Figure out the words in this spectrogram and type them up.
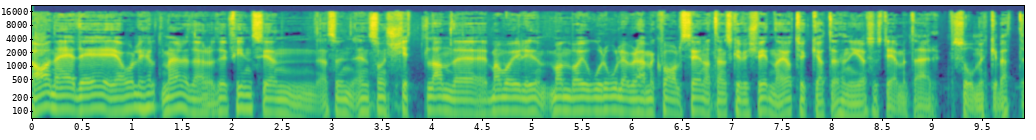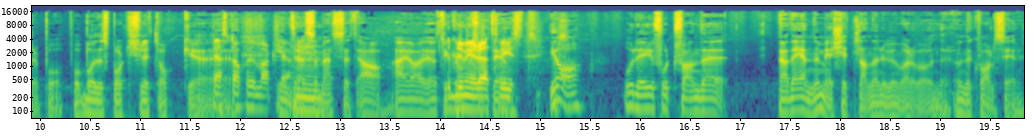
Ja, nej, det är, jag håller helt med dig där. Och det finns ju en, alltså en, en sån kittlande... Man var, ju, man var ju orolig över det här med kvalserien, att den skulle försvinna. Jag tycker att det här nya systemet är så mycket bättre på, på både sportsligt och eh, Bästa sju matcher. intressemässigt. Mm. Ja, jag, jag det blir mer rättvist. Det, ja, och det är ju fortfarande Ja, det är ännu mer kittlande nu än vad det var under, under kvalserien.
